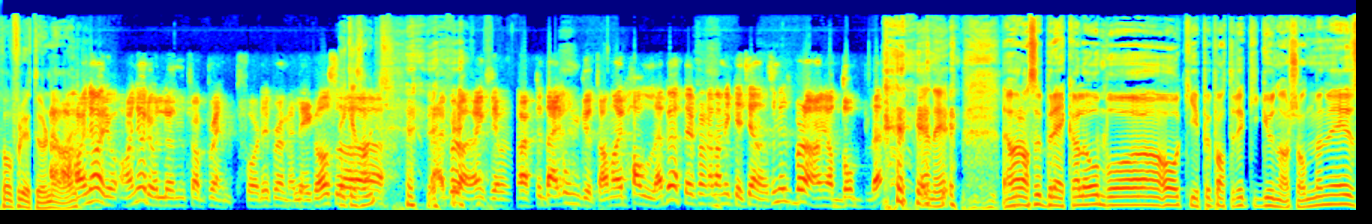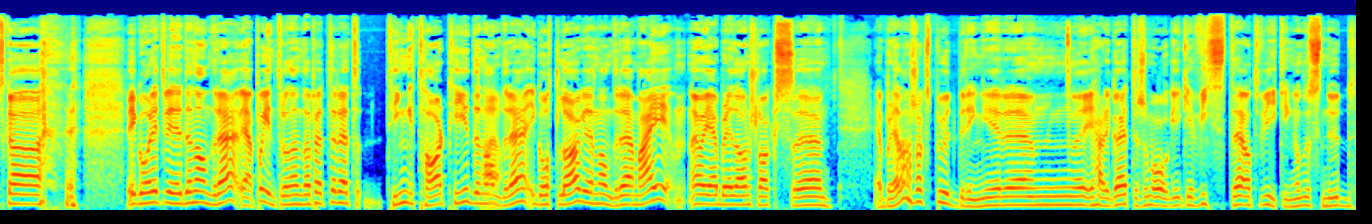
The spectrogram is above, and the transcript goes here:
på flyturen Ja, han, har jo, han har jo lønn fra Brentford i Premier League også, så Ikke sant? der burde det jo egentlig vært Der ungguttene har halve bøter fordi de ikke tjener så mye, så burde han ha doble. Enig. Det var altså Brekalom og, og keeper Patrick Gunnarsson, men vi skal Vi går litt videre. Den andre Vi er på introen enda, Petter. Ting tar tid. Den andre i godt lag, den andre er meg. Og jeg ble da en slags eh, Jeg ble da en slags budbringer eh, i helga, ettersom Åge ikke visste at Viking hadde snudd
